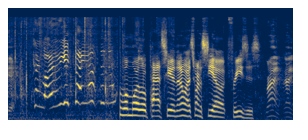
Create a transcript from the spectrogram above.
Yeah. One more little pass here, then I just want to see how it freezes. Right, right.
